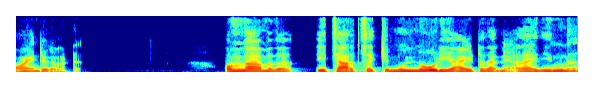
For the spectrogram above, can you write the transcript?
പോയിന്റുകളുണ്ട്. ഒന്നാമത് ഈ ചർച്ചയ്ക്ക് മുന്നോടിയായിട്ട് തന്നെ അതായത് ഇന്ന്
